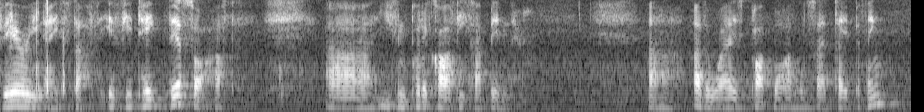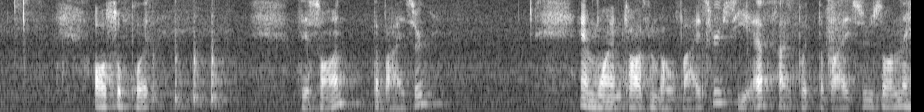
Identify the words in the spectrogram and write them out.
Very nice stuff. If you take this off, uh, you can put a coffee cup in there. Uh, otherwise, pop bottles, that type of thing. Also put this on, the visor. And while I'm talking about visors, yes, I put the visors on the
